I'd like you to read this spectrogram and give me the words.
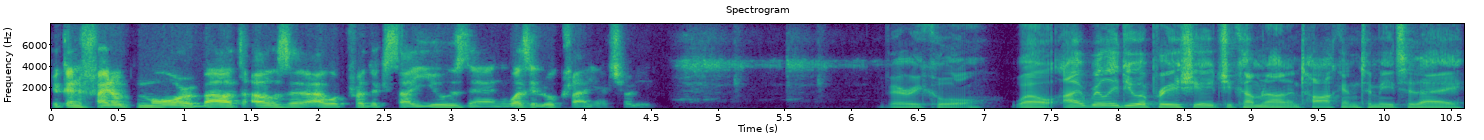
you can find out more about how the, our products are used and what they look like actually. Very cool. Well, I really do appreciate you coming on and talking to me today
